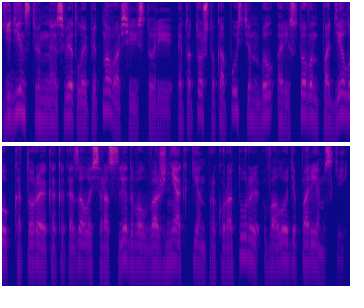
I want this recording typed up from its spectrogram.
Единственное светлое пятно во всей истории — это то, что Капустин был арестован по делу, которое, как оказалось, расследовал важняк генпрокуратуры Володя Паремский.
